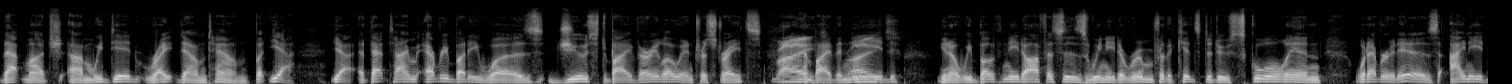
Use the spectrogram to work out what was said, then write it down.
that much. Um, we did right downtown, but yeah. Yeah, at that time, everybody was juiced by very low interest rates right, and by the right. need You know, we both need offices. We need a room for the kids to do school in, whatever it is. I need,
